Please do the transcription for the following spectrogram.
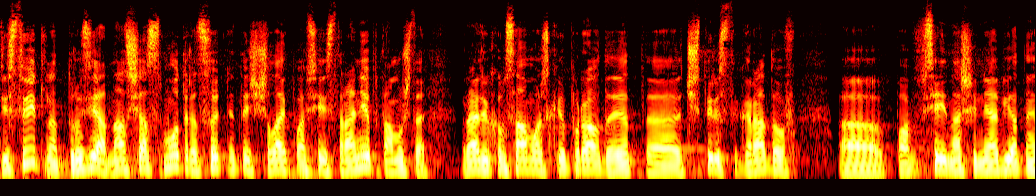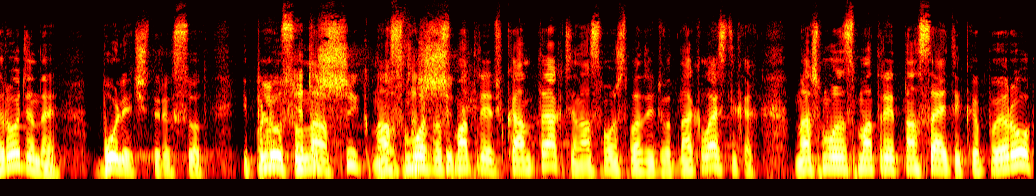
действительно, друзья, нас сейчас смотрят сотни тысяч человек по всей стране, потому что радио «Комсомольская правда» — это 400 городов э, по всей нашей необъятной родины, более 400. И плюс Ну, у нас, шик, нас можно шик. смотреть ВКонтакте, нас можно смотреть в Одноклассниках, нас можно смотреть на сайте КПРУ,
